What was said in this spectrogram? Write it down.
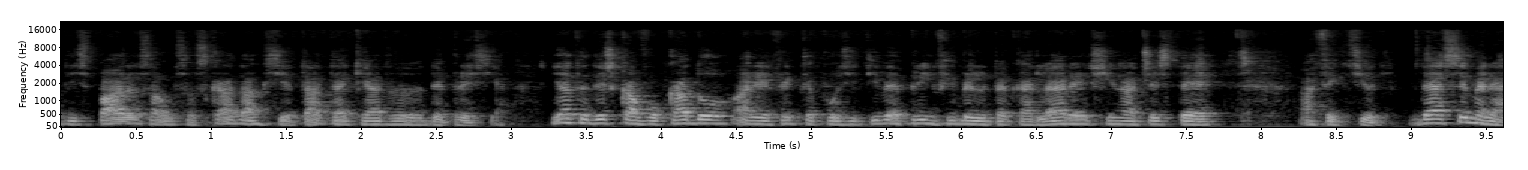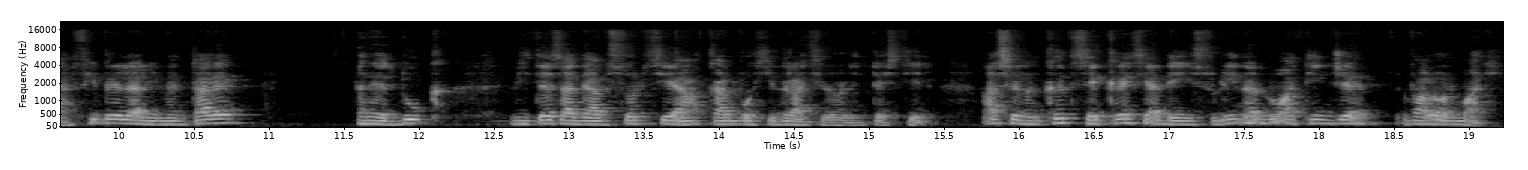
dispară sau să scadă anxietatea, chiar depresia. Iată deci că avocado are efecte pozitive prin fibrele pe care le are și în aceste afecțiuni. De asemenea, fibrele alimentare reduc viteza de absorție a carbohidraților în intestin, astfel încât secreția de insulină nu atinge valori mari.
